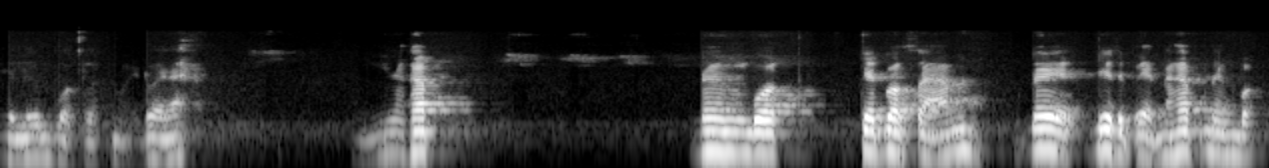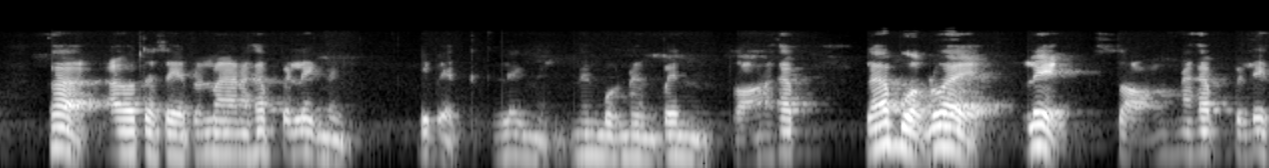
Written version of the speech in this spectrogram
อย่าลืมบวกหลักหน่วยด้วยนะอย่างนี้นะครับหนึ่งบวกเจ็ดบวกสามได้ยี่สิบเอ็ดนะครับหนึ่งบวกก็เอาแต่เศษมันมานะครับ เป็นเลขหนึ่งยี่สิบเอ็ดคือเลขหนึ่งหนึ่งบวกหนึ่งเป็นสองนะครับ แล้วบวกด้วย เลขสองนะครับเป็นเลข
